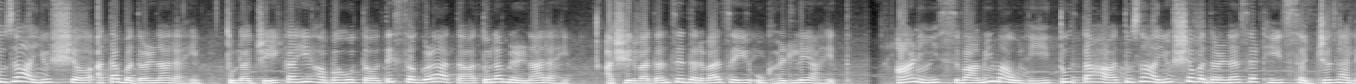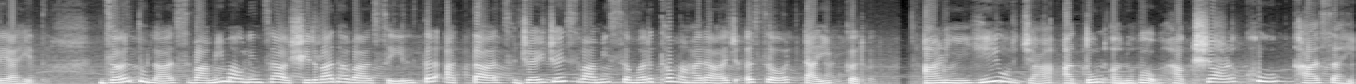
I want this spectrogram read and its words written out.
तुझं आयुष्य आता बदलणार आहे. तुला जे काही हवं होतं ते सगळं आता तुला मिळणार आहे. आशीर्वादांचे दरवाजे उघडले आहेत. आणि स्वामी माऊली तू तहा तुझं आयुष्य बदलण्यासाठी सज्ज झाले आहेत. जर तुला स्वामी माऊलींचा आशीर्वाद हवा असेल तर आत्ताच जय जय स्वामी समर्थ महाराज असं टाईप कर. आणि ही ऊर्जा आतून अनुभव हा क्षण खूप खास आहे.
